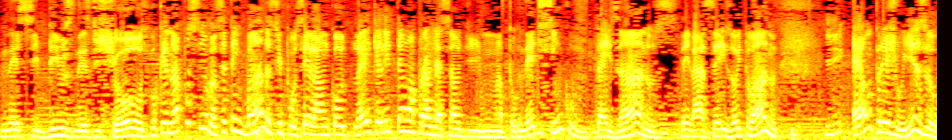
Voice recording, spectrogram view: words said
nesse business de shows, porque não é possível. Você tem bandas, tipo, sei lá, um Coldplay, que ele tem uma projeção de uma turnê de 5, 10 anos, sei lá, 6, 8 anos, e é um prejuízo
